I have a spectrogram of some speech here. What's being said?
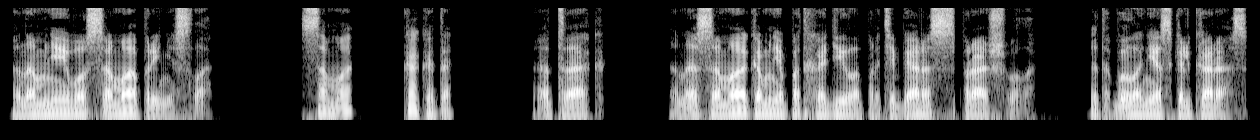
Она мне его сама принесла». «Сама? Как это?» «А так. Она сама ко мне подходила, про тебя расспрашивала. Это было несколько раз»,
